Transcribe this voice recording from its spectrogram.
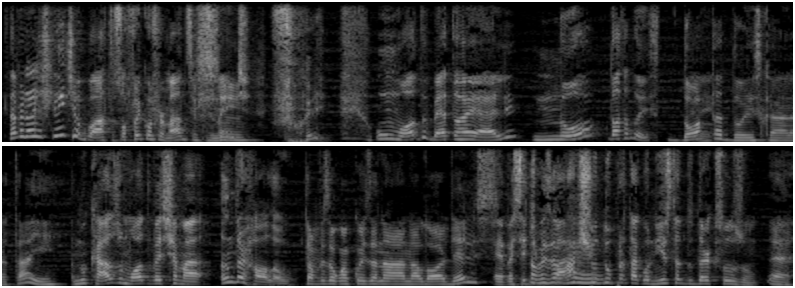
que, na verdade acho que nem tinha boato, só foi confirmado simplesmente, Sim. foi um modo Battle Royale no Dota 2. Dota 2, cara, tá aí. No caso, o modo vai se chamar Under Hollow. Talvez alguma coisa na, na lore deles. É, vai ser Talvez debaixo algum- do protagonista do Dark Souls 1. É,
